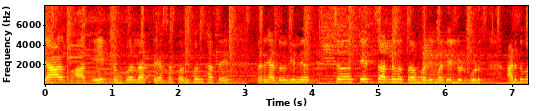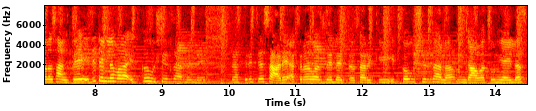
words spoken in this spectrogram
डाळ भात एक नंबर लागते. असं कोण कोण खाते तर ह्या दोघींचं तेच चाललं होतं. मध्ये मध्ये लुडबुड. आणि तुम्हाला सांगते एडिटिंगला मला इतकं उशीर झालेलं आहे. रात्रीचे साडे अकरा वाजलेले आहेत कारण की इतकं उशीर झाला गावातून यायलाच.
